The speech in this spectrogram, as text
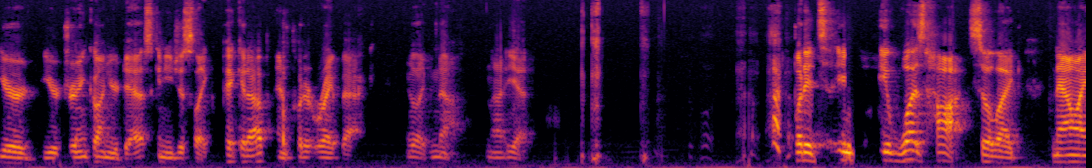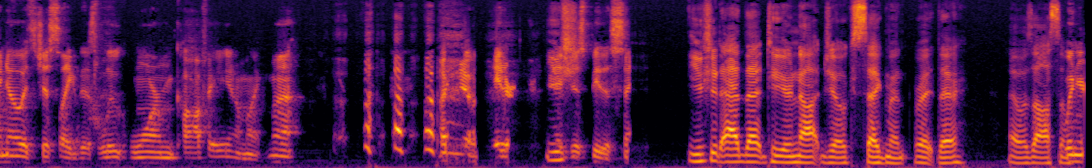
your your drink on your desk and you just like pick it up and put it right back. You're like, no, not yet. But it's it, it was hot, so like now I know it's just like this lukewarm coffee, and I'm like, meh. I can have it later. You It'd sh- just be the same. you should add that to your not jokes segment right there. That was awesome. When you're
